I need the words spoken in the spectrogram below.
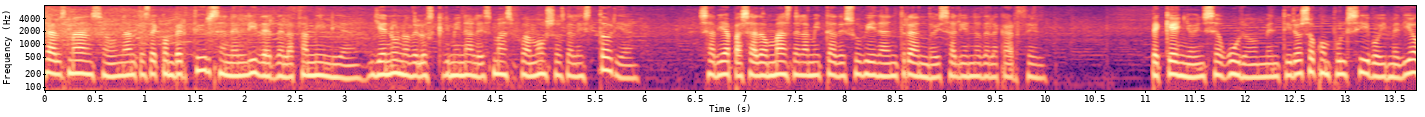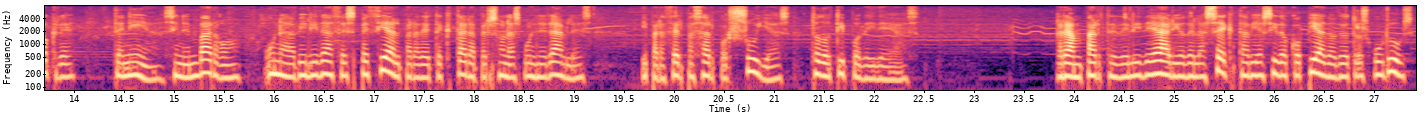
Charles Manson, antes de convertirse en el líder de la familia y en uno de los criminales más famosos de la historia, se había pasado más de la mitad de su vida entrando y saliendo de la cárcel. Pequeño, inseguro, mentiroso compulsivo y mediocre, tenía, sin embargo, una habilidad especial para detectar a personas vulnerables y para hacer pasar por suyas todo tipo de ideas. Gran parte del ideario de la secta había sido copiado de otros gurús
